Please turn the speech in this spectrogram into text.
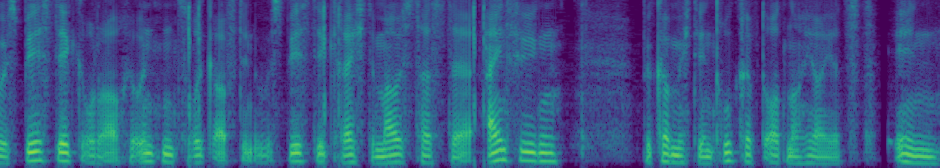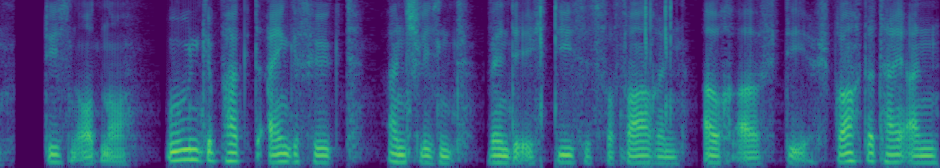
USB-Stick oder auch hier unten zurück auf den USB-Stick, rechte Maustaste einfügen, bekomme ich den TrueCrypt-Ordner hier jetzt in diesen Ordner ungepackt eingefügt. Anschließend wende ich dieses Verfahren auch auf die Sprachdatei an.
